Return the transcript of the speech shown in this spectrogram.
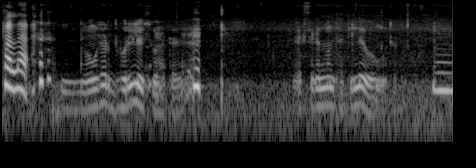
ফালা ধৰি লৈছোঁ এক ছেকেণ্ডমান উম।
